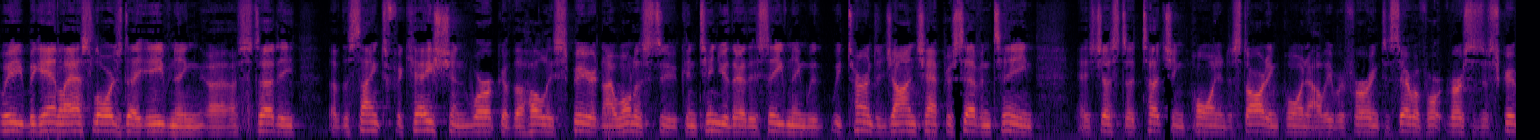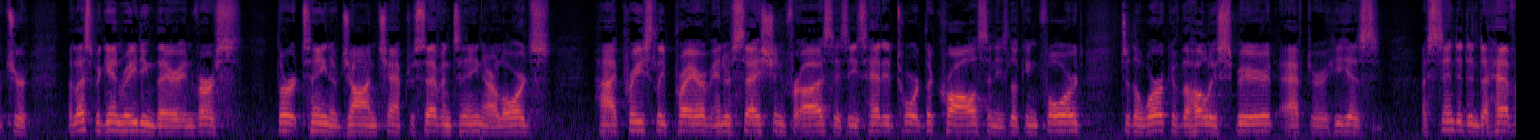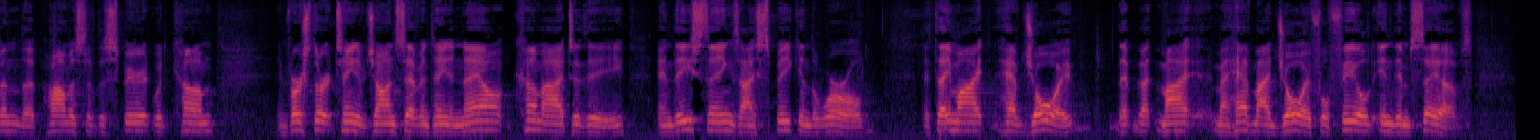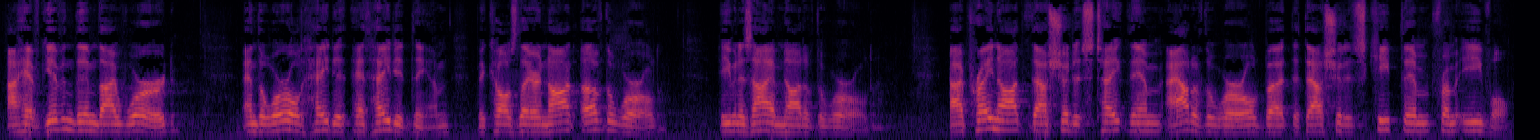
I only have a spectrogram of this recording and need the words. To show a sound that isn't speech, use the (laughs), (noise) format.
We began last Lord's Day evening uh, a study of the sanctification work of the Holy Spirit, and I want us to continue there this evening. We, we turn to John chapter 17 as just a touching point and a starting point. I'll be referring to several verses of Scripture, but let's begin reading there in verse 13 of John chapter 17, our Lord's high priestly prayer of intercession for us as he's headed toward the cross and he's looking forward to the work of the Holy Spirit after he has ascended into heaven, the promise of the Spirit would come. In verse 13 of John 17, and now come I to thee, and these things I speak in the world, that they might have joy, that my, may have my joy fulfilled in themselves. I have given them thy word, and the world hated, hath hated them, because they are not of the world, even as I am not of the world. I pray not thou shouldest take them out of the world, but that thou shouldest keep them from evil.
